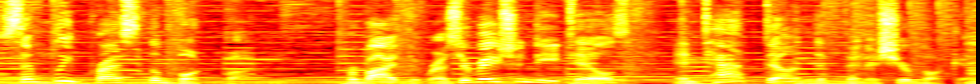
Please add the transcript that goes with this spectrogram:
simply press the book button, provide the reservation details, and tap done to finish your booking.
